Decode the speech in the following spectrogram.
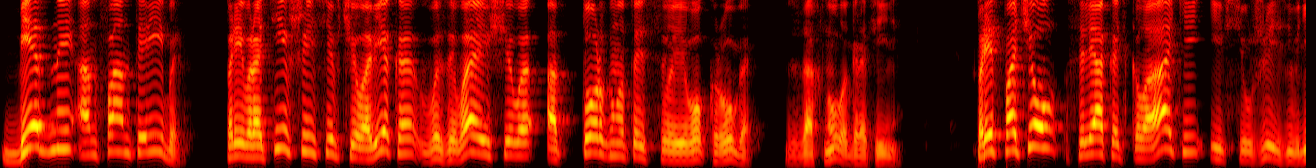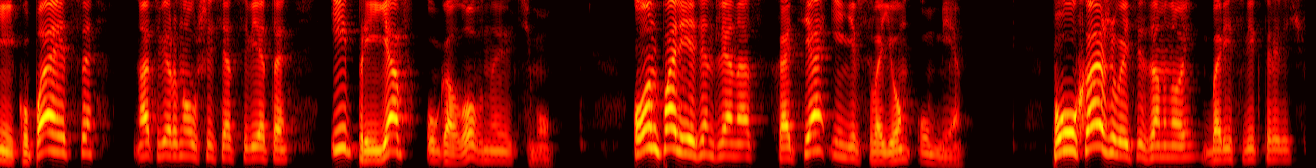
Бедный анфан Терибль. превратившийся в человека, вызывающего отторгнутость своего круга, вздохнула графиня. Предпочел слякать клоаки и всю жизнь в ней купается, отвернувшись от света, и прияв уголовную тьму. Он полезен для нас, хотя и не в своем уме. Поухаживайте за мной, Борис Викторович.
